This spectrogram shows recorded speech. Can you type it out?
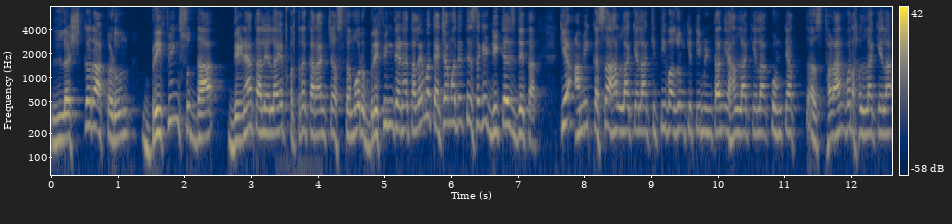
लष्कराकडून ब्रीफिंग सुद्धा देण्यात आलेलं आहे. पत्रकारांच्या समोर ब्रीफिंग देण्यात आलं आहे मग त्याच्यामध्ये ते सगळे डिटेल्स देतात की आम्ही कसा हल्ला केला किती वाजून किती मिनिटांनी हल्ला केला कोणत्या स्थळांवर हल्ला केला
